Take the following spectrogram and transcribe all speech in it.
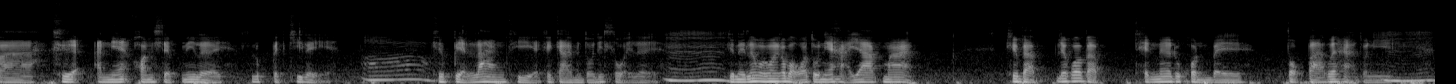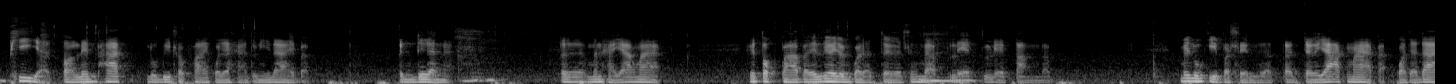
ปลา คืออันเนี้ยคอนเซปต์นี่เลย ลูกเป็ดขี้เหร่อ๋อ คือเปลี่ยนร่างทีอะคือกลายเป็นตัวที่สวยเลย อืมคือในเรื่องมันก็บอกว่าตัวเนี้ยหายากมาก คือแบบเรียกว่าแบบเทรนเนอร์ทุกคนไปตกปลาเพื่อหาตัวนี้ อืมพี่อะตอนเล่นภาครูบี้ a ั p ไฟกว่าจะหาตัวนี้ได้แบบ เป็นเดือนอะเออ มันหายากมาก คือตกปลาไปเรื่อยๆจนกว่าจะเจอ ซึ่งแบบเลทเลทต่ำแบบ ไม่รู้กี่เปอร์เซ็นต์เลยแต่เจอยากมากอะกว่าจะได้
